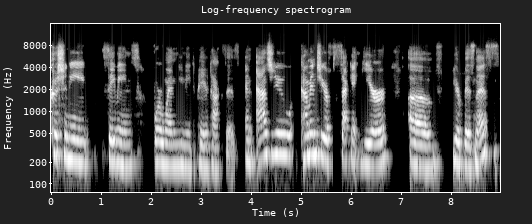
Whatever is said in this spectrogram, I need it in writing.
cushiony savings for when you need to pay your taxes. And as you come into your second year of your business,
